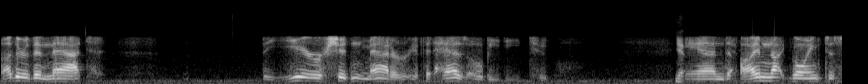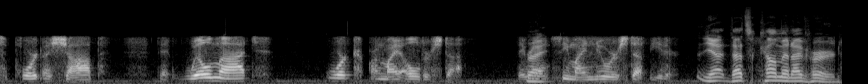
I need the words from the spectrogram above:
other than that, the year shouldn't matter if it has OBD2. And I'm not going to support a shop that will not work on my older stuff. They Right. won't see my newer stuff either. Yeah, that's a comment I've heard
